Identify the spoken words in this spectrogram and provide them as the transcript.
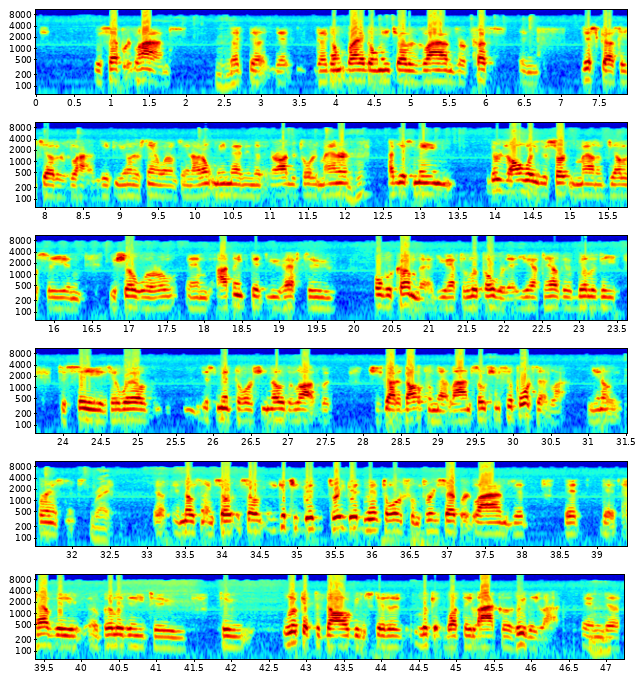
with separate lines Mhm. that uh, that they don't brag on each other's lines or cuss and discuss each other's lines. If you understand what I'm saying, I don't mean that in a derogatory manner. Mhm. I just mean there's always a certain amount of jealousy in the show world, and I think that you have to overcome that. You have to look over that. You have to have the ability to see and say, well, this mentor, she knows a lot, but she's got a dog from that line, so she supports that line. You know, for instance, Right. uh, and those things. So, so you get you good three good mentors from three separate lines that that that have the ability to to look at the dog instead of look at what they like or who they like, and uh,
